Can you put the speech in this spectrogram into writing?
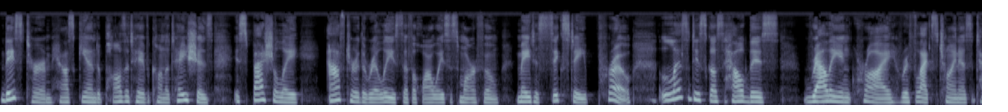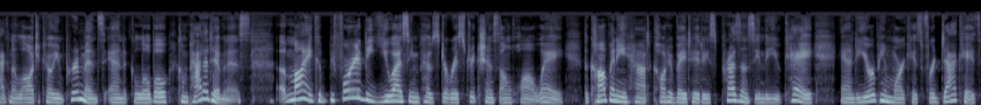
This term has gained positive connotations, especially after the release of Huawei's smartphone Mate 60 Pro. Let's discuss how this rallying cry reflects China's technological improvements and global competitiveness. Uh, Mike, before the US imposed restrictions on Huawei, the company had cultivated its presence in the UK and European markets for decades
